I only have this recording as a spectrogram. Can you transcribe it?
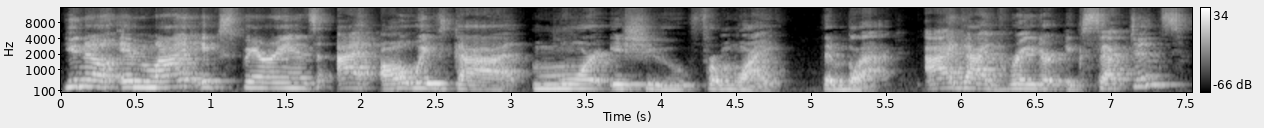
You know, in my experience, I always got more issue from white than black. I got greater acceptance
